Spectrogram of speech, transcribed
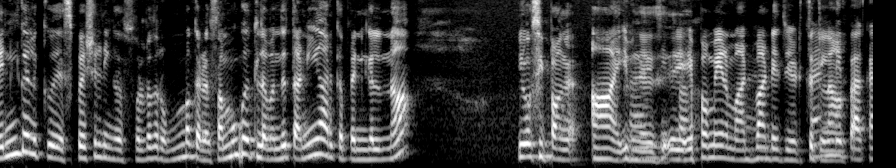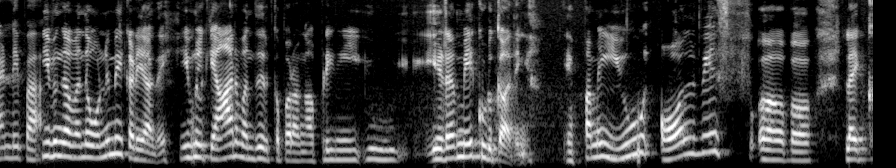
பெண்களுக்கு எஸ்பெஷலி நீங்கள் சொல்கிறது ரொம்ப கரெக்ட். சமூகத்தில் வந்து தனியாக இருக்க பெண்கள்னா யோசிப்பாங்க. ஆ இவங்க எப்பவுமே நம்ம அட்வான்டேஜ் எடுத்துக்கலாம். கண்டிப்பா கண்டிப்பா. இவங்க வந்து ஒண்ணுமே கிடையாது. இவங்களுக்கு யார் வந்து இருக்க போறாங்க? அப்படின்னு இடமே கொடுக்காதீங்க. எப்பவுமே you always like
